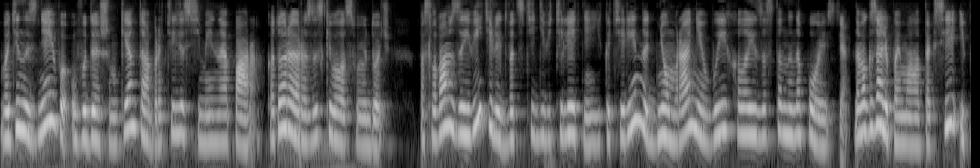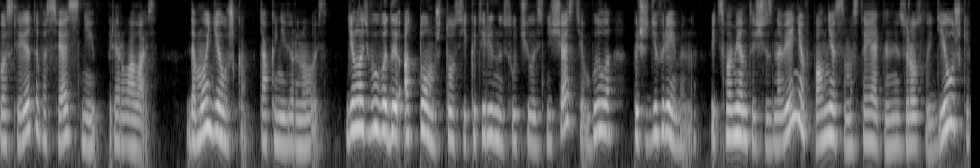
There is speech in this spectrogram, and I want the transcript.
В один из дней в УВД Шимкента обратилась семейная пара, которая разыскивала свою дочь. По словам заявителей, 29-летняя Екатерина днем ранее выехала из Астаны на поезде. На вокзале поймала такси и после этого связь с ней прервалась. Домой девушка так и не вернулась. Делать выводы о том, что с Екатериной случилось несчастье, было преждевременно, ведь с момента исчезновения вполне самостоятельной взрослой девушки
